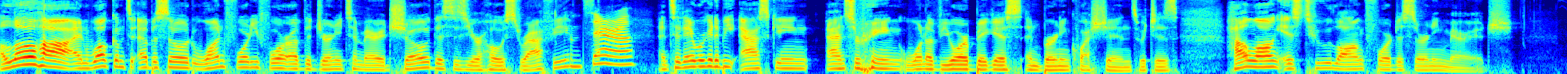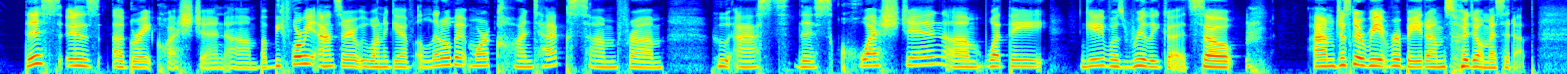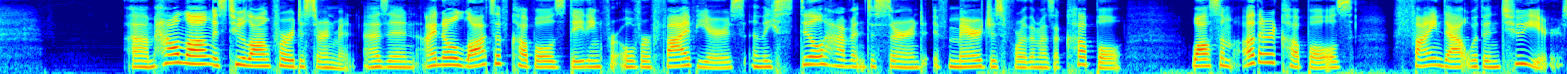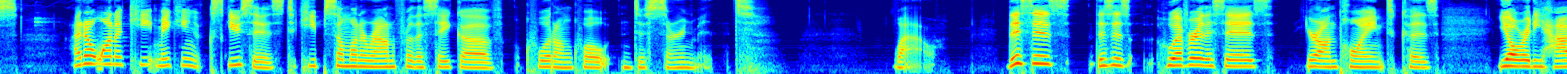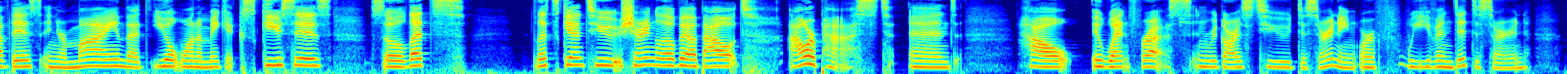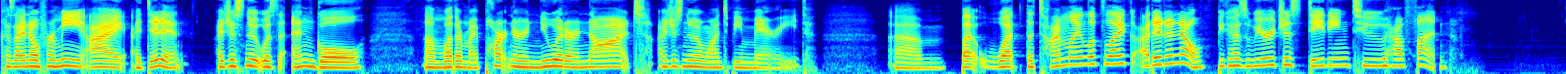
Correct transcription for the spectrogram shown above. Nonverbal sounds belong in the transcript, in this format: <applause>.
Aloha and welcome to episode 144 of the Journey to Marriage show. This is your host Rafi. And Sarah. And today we're going to be asking answering <laughs> one of your biggest and burning questions, which is how long is too long for discerning marriage? This is a great question. Um, but before we answer it, we want to give a little bit more context um, from who asked this question. Um, what they gave was really good. So <clears throat> I'm just going to read it verbatim <laughs> so I don't mess it up. Um, how long is too long for discernment? As in, I know lots of couples dating for over five years and they still haven't discerned if marriage is for them as a couple, while some other couples find out within two years. I don't want to keep making excuses to keep someone around for the sake of quote unquote discernment. Wow. This is this is whoever this is, you're on point because you already have this in your mind that you don't want to make excuses. So let's let's get into sharing a little bit about our past and how it went for us in regards to discerning or if we even did discern. Because i know for me i i didn't. I just knew it was the end goal um, whether my partner knew it or not. I just knew i wanted to be married um, but what the timeline looked like, I didn't know because we were just dating to have fun.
